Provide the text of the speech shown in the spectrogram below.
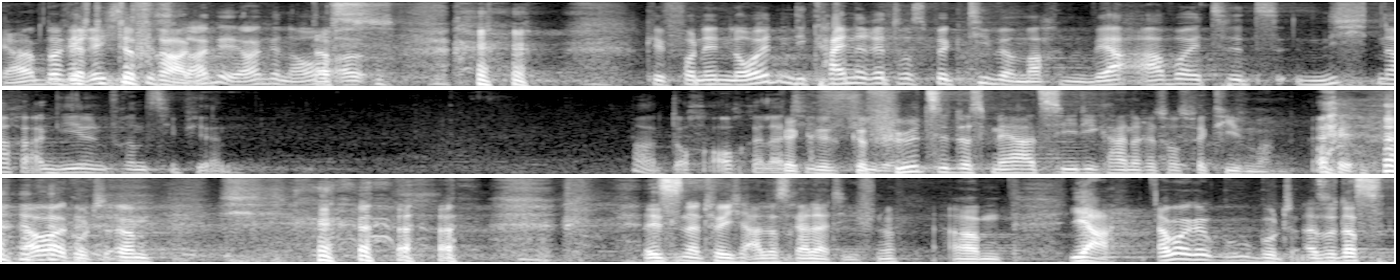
Ja, berechtigte Frage. Ja, genau. Das, Okay, von den Leuten, die keine Retrospektive machen, wer arbeitet nicht nach agilen Prinzipien? Ah, doch auch relativ ge viele. gefühlt sind es mehr als die, die keine Retrospektiven machen. Okay, aber gut. Ähm, ist natürlich alles relativ. Ne? Ähm, ja, aber gu- gut. Also das,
